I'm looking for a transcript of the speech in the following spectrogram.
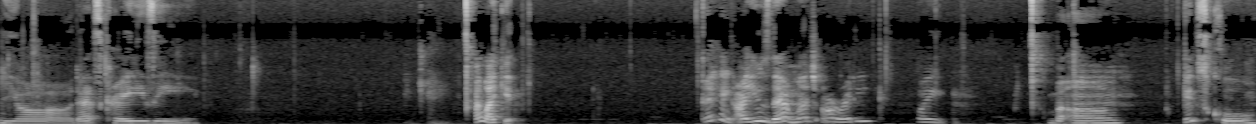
Y'all, that's crazy. I like it. Dang, I used that much already. Wait. But um, it's cool.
